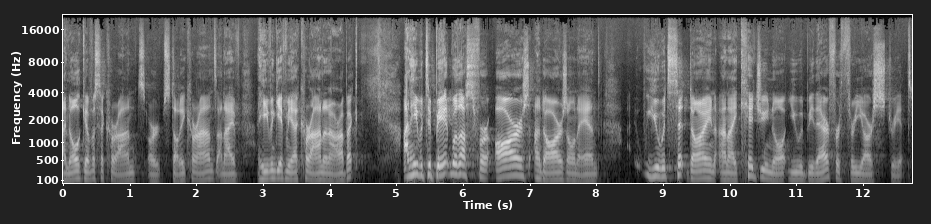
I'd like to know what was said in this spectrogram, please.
and all give us a Quran or study Qurans. And I've, he even gave me a Quran in Arabic. And he would debate with us for hours and hours on end. You would sit down, and I kid you not, you would be there for three hours straight.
